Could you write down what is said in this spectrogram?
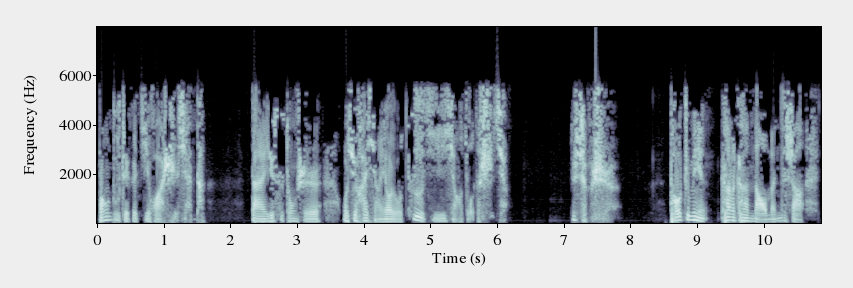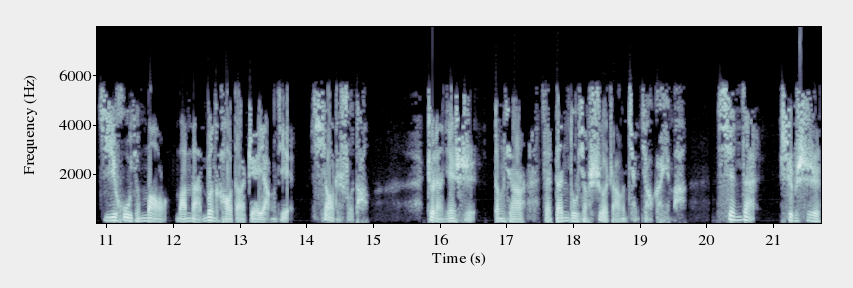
帮助这个计划实现的。但与此同时，我却还想要有自己想要做的事情。这什么事？陶之命看了看脑门子上几乎已经冒满满问号的这杨介，笑着说道：“这两件事，等下再单独向社长请教，可以吗？现在是不是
